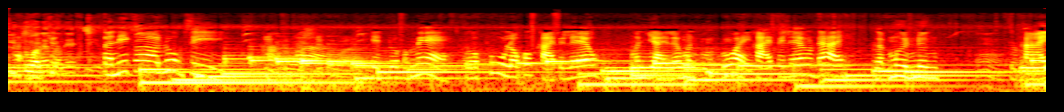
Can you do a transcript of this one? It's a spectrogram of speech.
กี่ตัวแล้วตอนนี้ตอนนี้ก็ลูกสี่ค่ะอ่าเจ็ดตัวกับแม่ ตัวผู้เราก็ขายไปแล้ว มันใหญ่แล้วมันดุด้วยขายไปแล้วได้เกือบหมื่นหนึ่ง ขาย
